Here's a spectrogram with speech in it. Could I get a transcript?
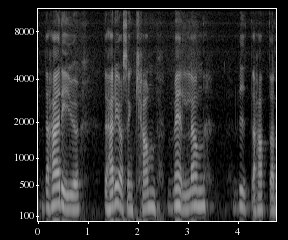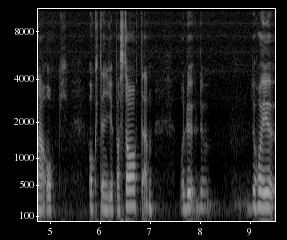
det här är ju det här är alltså en kamp mellan vita hattarna och, och den djupa staten. Och du, du, du har ju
